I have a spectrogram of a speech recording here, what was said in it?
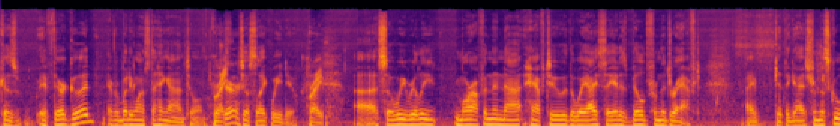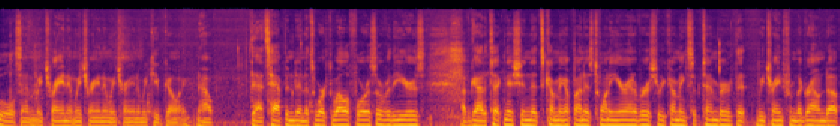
Because if they're good, everybody wants to hang on to them, Right. Sure. just like we do. right. Uh, so we really, more often than not, have to. The way I say it is build from the draft. I get the guys from the schools, and we train and we train and we train and we keep going. Now, that's happened and it's worked well for us over the years. I've got a technician that's coming up on his 20 year anniversary coming September that we trained from the ground up.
